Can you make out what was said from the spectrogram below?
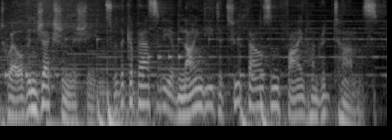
Twelve injection machines with a capacity of 90 to 2,500 tons.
